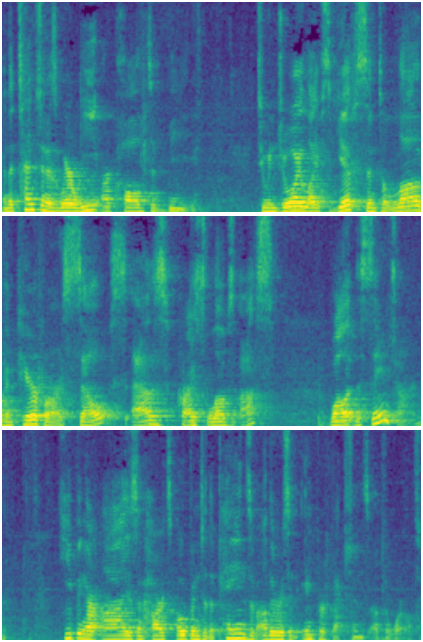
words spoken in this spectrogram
And the tension is where we are called to be to enjoy life's gifts and to love and care for ourselves as Christ loves us, while at the same time keeping our eyes and hearts open to the pains of others and imperfections of the world.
